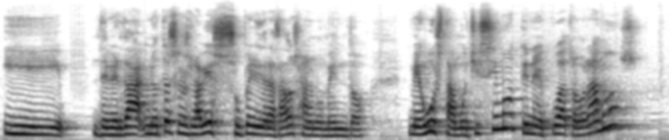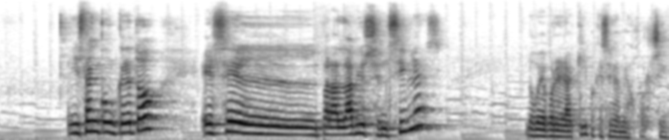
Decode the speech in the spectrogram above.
y de verdad notas los labios súper hidratados al momento. Me gusta muchísimo, tiene 4 gramos y está en concreto es el para labios sensibles. Lo voy a poner aquí para que se vea mejor, sí.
